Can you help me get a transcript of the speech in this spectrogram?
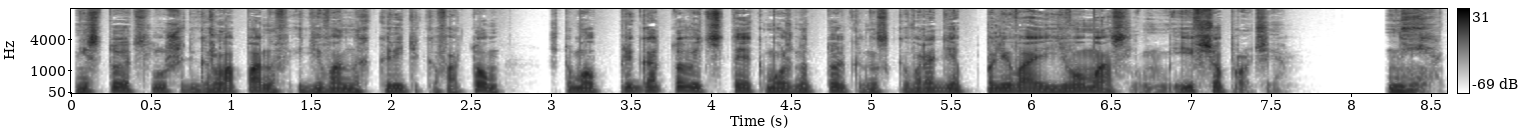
Не стоит слушать горлопанов и диванных критиков о том, что, мол, приготовить стейк можно только на сковороде, поливая его маслом и все прочее. Нет.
